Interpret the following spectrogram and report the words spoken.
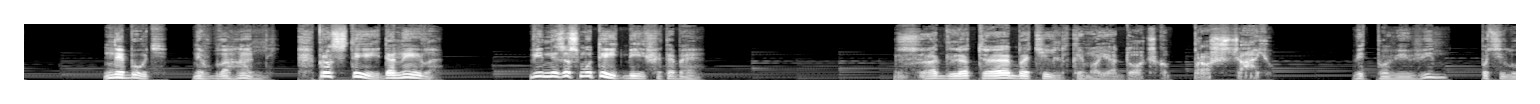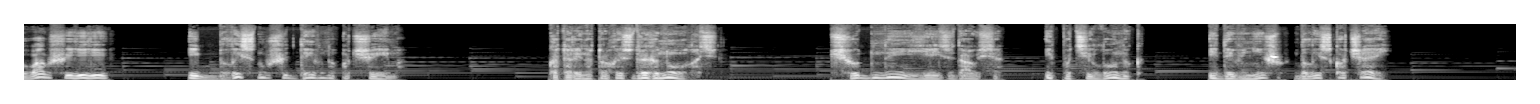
Не будь невблаганний. Прости, Данила. Він не засмутить більше тебе. Задля тебе тільки, моя дочко, прощаю, відповів він, поцілувавши її і блиснувши дивно очима. Катерина трохи здригнулась. Чудний їй здався і поцілунок, і дивніш блиск очей.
